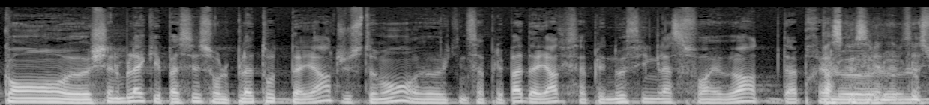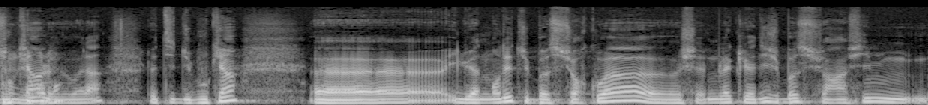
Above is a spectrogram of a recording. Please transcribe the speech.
quand Shane Black est passé sur le plateau de Die Hard, justement, qui ne s'appelait pas Die Hard, qui s'appelait Nothing Lasts Forever, d'après le, le, bouquin, le, voilà, le titre du bouquin, il lui a demandé tu bosses sur quoi? Shane Black lui a dit je bosse sur un film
